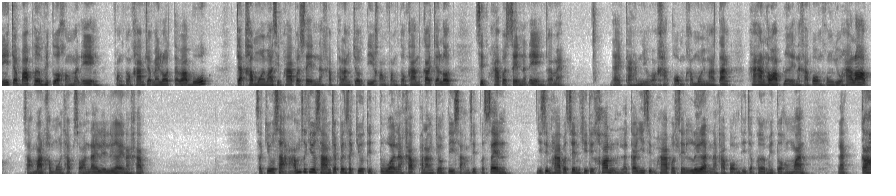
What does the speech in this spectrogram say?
นี้จะบัฟเพิ่มให้ตัวของมันเอง ฝั่งตรงข้ามจะไม่ลด แต่ว่าบุ๊กจะขโมยมา 15%นะครับพลังโจมตีของฝั่งตรงข้ามก็จะลด 15%นั่นเองก็แมได้การอยู่อะครับผมขโมยมาตั้ง 5 รอบเลยนะครับผมคงอยู่ 5 รอบ สามารถขโมยทับซ้อนได้เรื่อยๆนะครับสกิล3สกิล3จะเป็นสกิลติดตัวนะครับพลังโจมตี 30% 25%คิติคอนแล้วก็ 25%เลือดนะครับผมที่จะเพิ่มให้ตัวของมัน และก็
